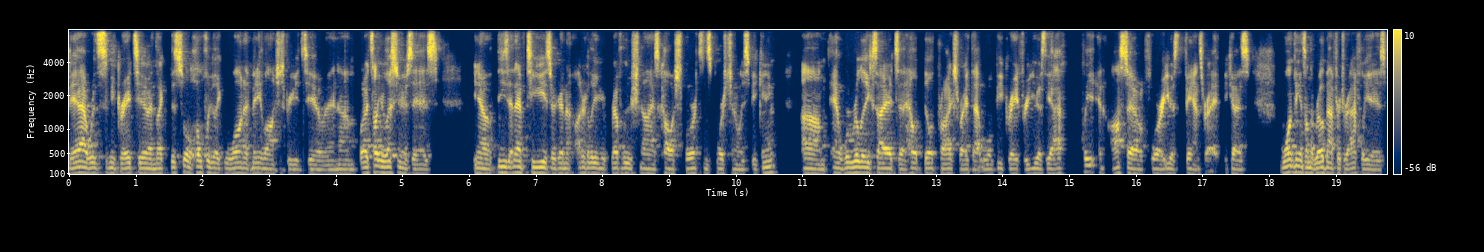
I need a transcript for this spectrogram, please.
Yeah, well, this is gonna be great too, and like this will hopefully be like one of many launches for you too. And um, what I tell your listeners is, you know, these NFTs are gonna utterly revolutionize college sports and sports generally speaking. Um, and we're really excited to help build products right that will be great for you as the athlete and also for you as the fans, right? Because one thing that's on the roadmap for Draftly is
